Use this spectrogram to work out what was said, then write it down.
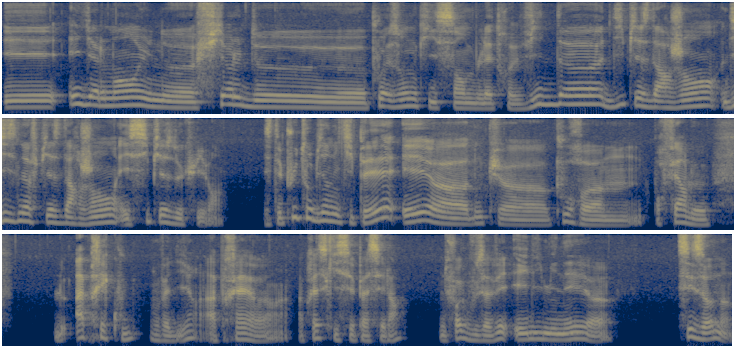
et également une fiole de poison qui semble être vide, 10 pièces d'argent, 19 pièces d'argent et 6 pièces de cuivre. Ils étaient plutôt bien équipés et euh, donc euh, pour, euh, faire le, après-coup, on va dire, après, euh, ce qui s'est passé là, une fois que vous avez éliminé euh, ces hommes,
